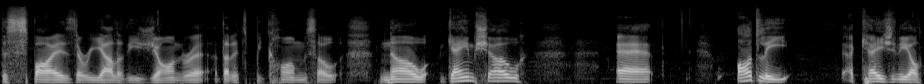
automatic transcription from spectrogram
despise the reality genre that it's become. So, no game show. Uh, oddly, occasionally I'll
